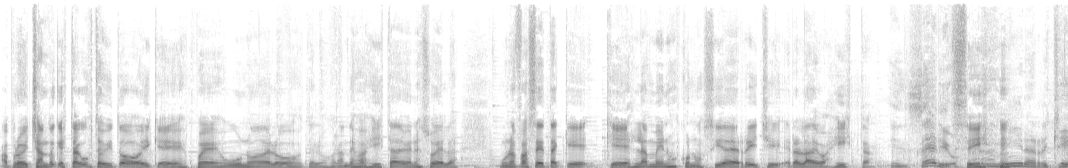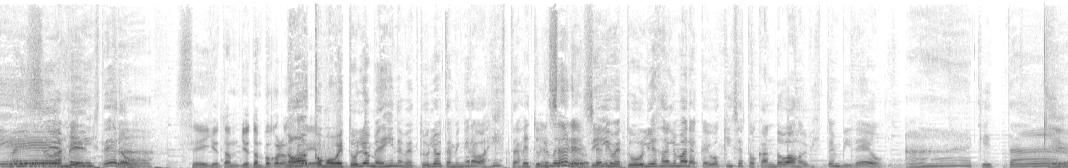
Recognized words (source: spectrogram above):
aprovechando que está Gustavito hoy, que es pues uno de los, de los grandes bajistas de Venezuela, una faceta que, que es la menos conocida de Richie era la de bajista. ¿En serio? Sí. Ah, mira, Richie era bajista. Sí, yo, yo tampoco lo No, como Betulio Medina, Betulio también era bajista. ¿Betulio ¿En Medina? Sí, Betulio sale Maracaibo 15 tocando bajo, he visto en video. Ah, ¿qué tal? Qué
